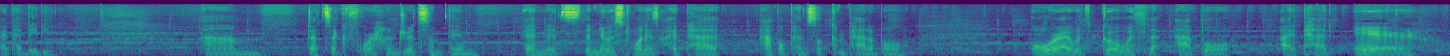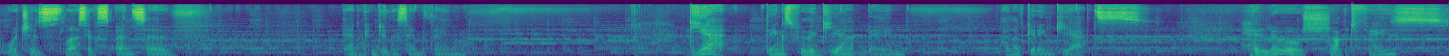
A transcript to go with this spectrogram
iPad Baby. Um, that's like 400 something, and it's the newest one is iPad Apple Pencil compatible. Or I would go with the Apple iPad Air, which is less expensive and can do the same thing. Gyat! Thanks for the gyat, babe. I love getting gyats. Hello, shocked face.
